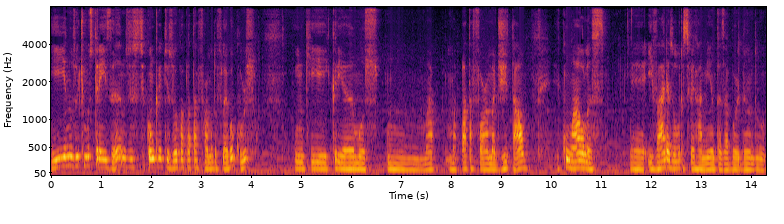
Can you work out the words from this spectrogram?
E nos últimos três anos isso se concretizou com a plataforma do Flebo Curso, em que criamos uma, uma plataforma digital com aulas é, e várias outras ferramentas abordando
